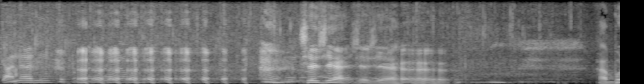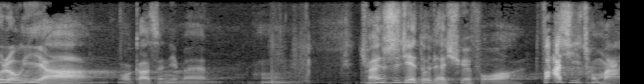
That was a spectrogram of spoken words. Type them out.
感恩。谢 谢谢谢，很不容易啊！我告诉你们，嗯，全世界都在学佛，法喜充满。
